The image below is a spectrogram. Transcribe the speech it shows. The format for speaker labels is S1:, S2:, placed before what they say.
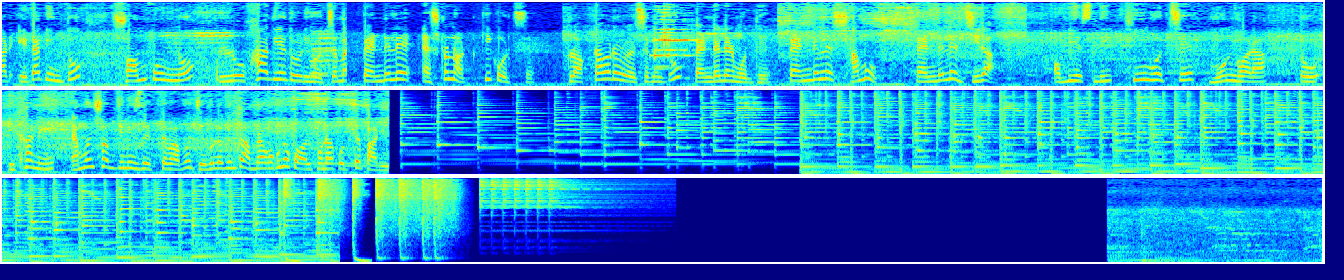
S1: আর এটা কিন্তু সম্পূর্ণ লোহা দিয়ে তৈরি হচ্ছে। মানে প্যান্ডেলে অ্যাস্ট্রোনট কি করছে? ক্লক টাওয়ারও রয়েছে কিন্তু প্যান্ডেলের মধ্যে। প্যান্ডেলের শামুক, প্যান্ডেলের জিরা অবভিয়াসলি থিম হচ্ছে মন গড়া। তো এখানে এমন সব জিনিস দেখতে পাবো যেগুলো কিন্তু আমরা কখনো কল্পনা করতে পারি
